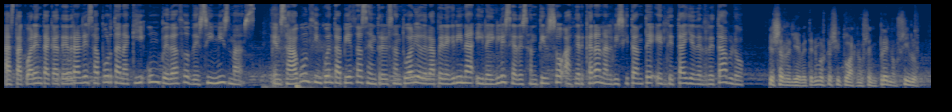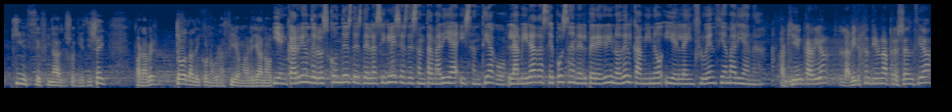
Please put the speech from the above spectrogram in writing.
Hasta 40 catedrales aportan aquí un pedazo de sí mismas. En Sahagún, 50 piezas entre el Santuario de la Peregrina y la iglesia de San Tirso acercarán al visitante el detalle del retablo. Ese relieve tenemos que situarnos en pleno siglo XV finales o XVI para ver toda la iconografía mariana. Y en Carrión de los Condes, desde las iglesias de Santa María y Santiago, la mirada se posa en el peregrino del camino y en la influencia mariana. Aquí en Carrión la Virgen tiene una presencia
